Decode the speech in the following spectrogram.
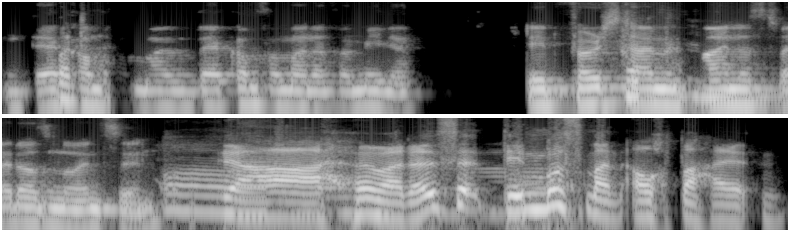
und der, und? Kommt von, der kommt von meiner Familie. Steht First Time in Finals 2019. Oh. Ja, hör mal, ist, den muss man auch behalten.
